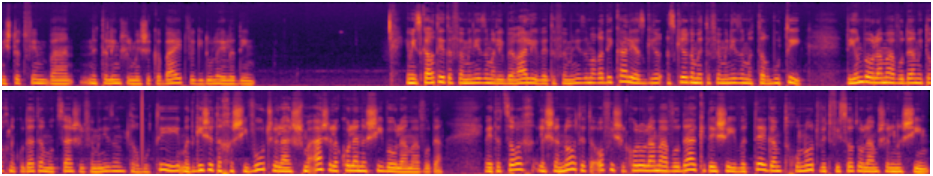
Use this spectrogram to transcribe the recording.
משתתפים בנטלים של משק הבית וגידול הילדים. אם הזכרתי את הפמיניזם הליברלי ואת הפמיניזם הרדיקלי, אזכיר, אזכיר גם את הפמיניזם התרבותי. דיון בעולם העבודה מתוך נקודת המוצא של פמיניזם תרבותי מדגיש את החשיבות של ההשמעה של הקול הנשי בעולם העבודה, ואת הצורך לשנות את האופי של כל עולם העבודה כדי שיבטא גם תכונות ותפיסות עולם של נשים.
